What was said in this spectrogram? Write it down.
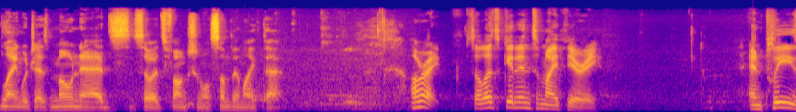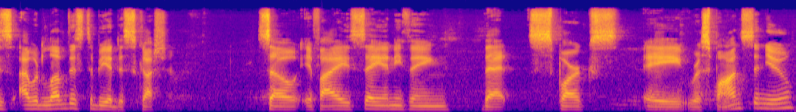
language has monads, so it's functional, something like that. All right, so let's get into my theory. And please, I would love this to be a discussion. So if I say anything that sparks a response in you,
